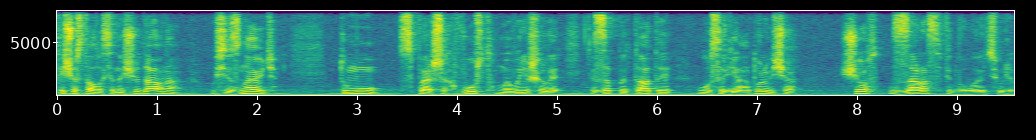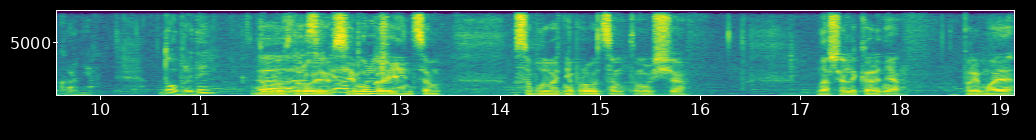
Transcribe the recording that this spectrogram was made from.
Те, що сталося нещодавно, усі знають. Тому з перших вуст ми вирішили запитати у Сергія Анатолійовича, що зараз відбувається у лікарні. Добрий день. Доброго Е, здоров'я Сергій всім Анатолійович. українцям, особливо дніпровцям, тому що наша лікарня приймає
